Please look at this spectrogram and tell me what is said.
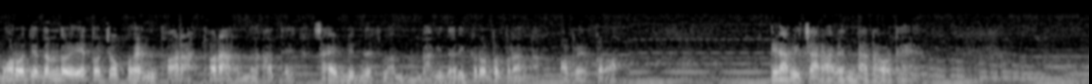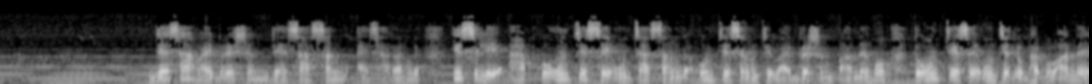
મોરો જે ધંધો એ તો ચોખ્ખો હે થોરા થોરા હાથે સાઈડ બિઝનેસમાં ભાગીદારી કરો તો ઓપે કરો. એડા વિચાર આવે દાતા ઓટે जैसा वाइब्रेशन जैसा संग, ऐसा रंग। इसलिए आपको ऊँचे से ऊँचा संग, ऊँचे से ऊँचे वाइब्रेशन पाने हो तो ऊँचे से ऊँचे जो भगवान है,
